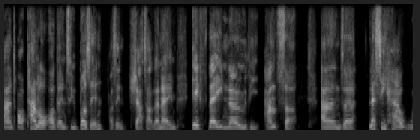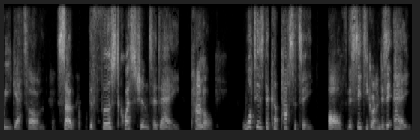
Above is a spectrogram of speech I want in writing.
and our panel are going to buzz in, as in shout out their name, if they know the answer. And uh, let's see how we get on. So, the first question today, panel what is the capacity of the City Ground? Is it A,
